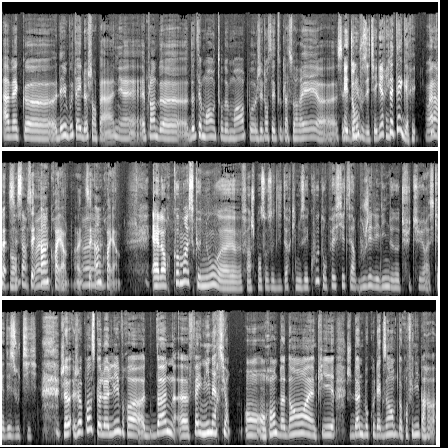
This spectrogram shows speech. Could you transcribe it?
avec euh, des bouteilles de champagne et, et plein de, de témoins autour de moi. J'ai dansé toute la soirée. euh, Et donc, vous étiez guéri. J'étais guérie. Voilà, c'est ça, C'est ouais. incroyable. ouais, Ouais, c'est incroyable. Et alors, comment est-ce que nous, euh, enfin, je pense aux auditeurs qui nous écoutent, on peut essayer de faire bouger les lignes de notre futur? Est-ce qu'il y a des outils? Je, je pense que le livre euh, donne, euh, fait une immersion. On, on rentre dedans et puis je donne beaucoup d'exemples. Donc on finit par,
